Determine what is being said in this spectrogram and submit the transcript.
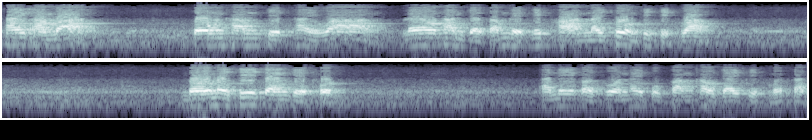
ใช้คำว่าจงทำจิตให้ว่าง แล้วท่านจะสำเร็จนิพพานในช่วงที่จิตว่าง โดยไม่ชี้แจงเหตุผล อันนี้ก็ชวนให้ผู้ฟังเข้าใจผิดเหมือนกัน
